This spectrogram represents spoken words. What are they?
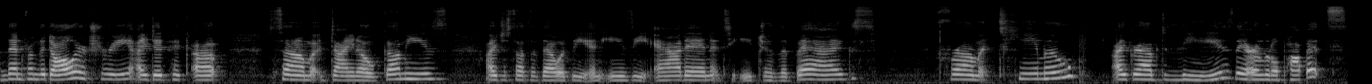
Then from the Dollar Tree, I did pick up some dino gummies. I just thought that that would be an easy add-in to each of the bags. From Temu, I grabbed these. They are little poppets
